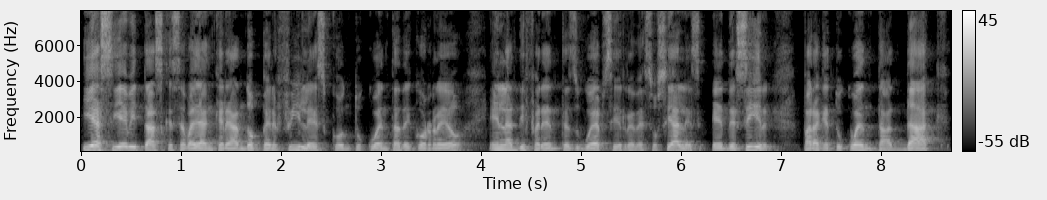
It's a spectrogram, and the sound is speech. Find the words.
y así evitas que se vayan creando perfiles con tu cuenta de correo en las diferentes webs y redes sociales. Es decir, para que tu cuenta DAC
